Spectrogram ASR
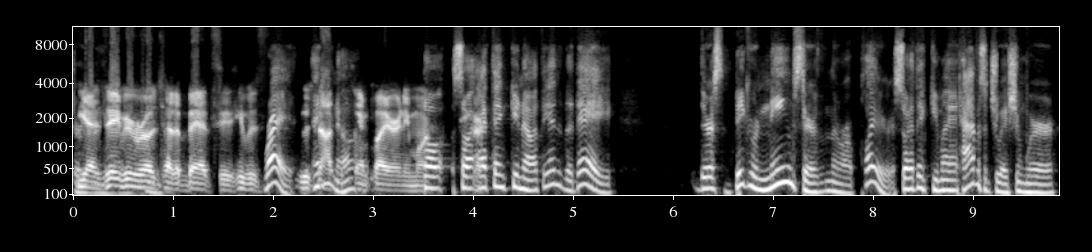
during yeah. Xavier Rhodes had a bad season. He was right, he was and, not you know, the same player anymore. so, so Sure. I think you know, at the end of the day, there's bigger names there than there are players. So I think you might have a situation where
